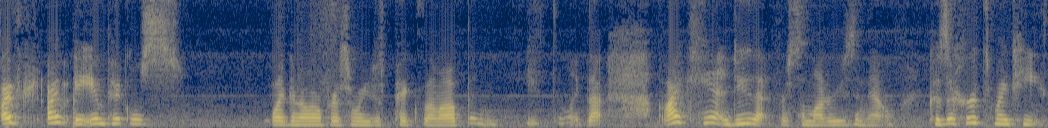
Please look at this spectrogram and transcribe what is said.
I've I've eaten pickles like a normal person where you just pick them up and eat them like that. I can't do that for some odd reason now because it hurts my teeth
